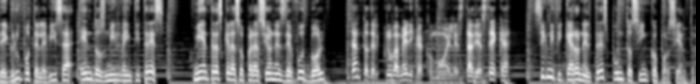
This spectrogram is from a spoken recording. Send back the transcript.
de Grupo Televisa en 2023, mientras que las operaciones de fútbol, tanto del Club América como el Estadio Azteca, significaron el 3.5%.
